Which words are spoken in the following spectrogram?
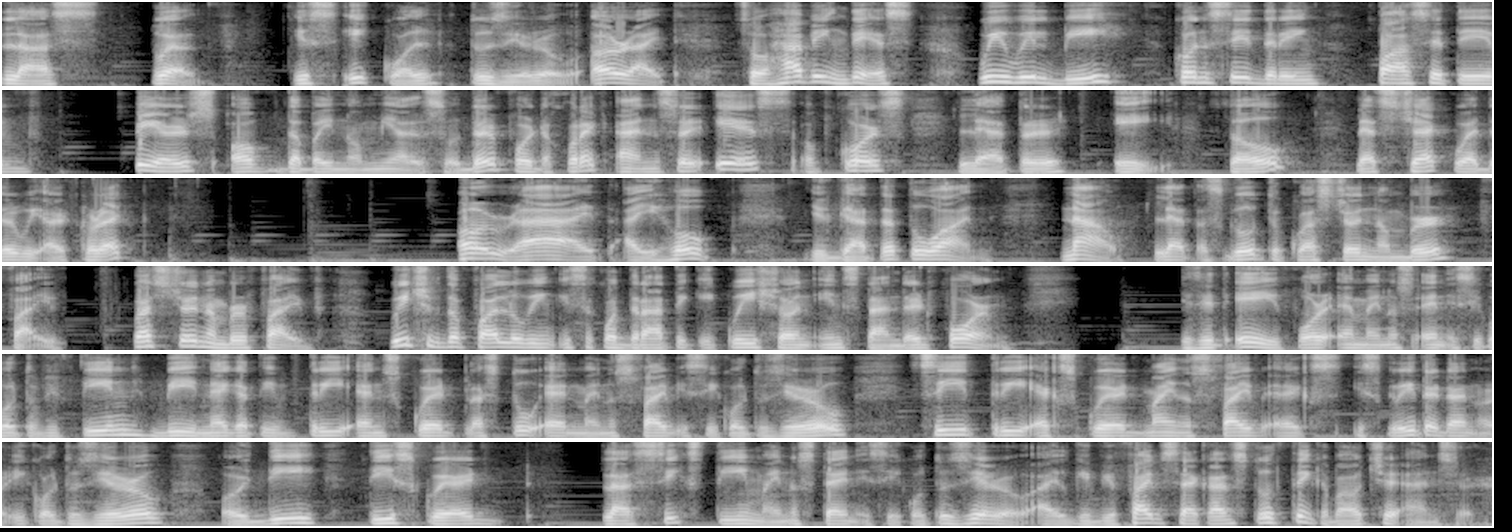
plus 12 is equal to 0. Alright, so having this, we will be considering positive pairs of the binomial. So therefore, the correct answer is, of course, letter A. So let's check whether we are correct. Alright, I hope you got that one. Now, let us go to question number 5. Question number 5. Which of the following is a quadratic equation in standard form? Is it A, 4m minus n is equal to 15, B, negative 3n squared plus 2n minus 5 is equal to 0, C, 3x squared minus 5x is greater than or equal to 0, or D, t squared plus 6t minus 10 is equal to 0? I'll give you 5 seconds to think about your answer.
